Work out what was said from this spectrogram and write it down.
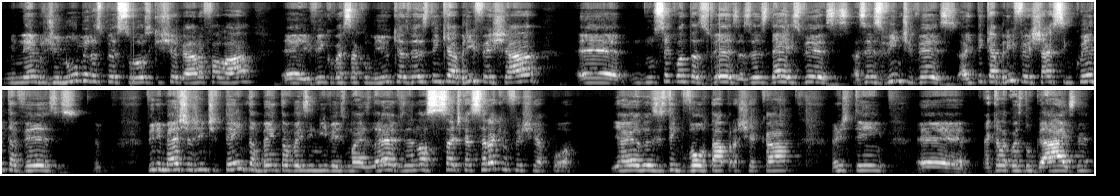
me lembro de inúmeras pessoas que chegaram a falar é, e vêm conversar comigo que às vezes tem que abrir e fechar é, não sei quantas vezes, às vezes 10 vezes, às vezes 20 vezes, aí tem que abrir e fechar 50 vezes. Né? Vira e mexe a gente tem também, talvez em níveis mais leves, né? Nossa, sai de casa, será que eu fechei a porta? E aí às vezes tem que voltar para checar. A gente tem é, aquela coisa do gás, né?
